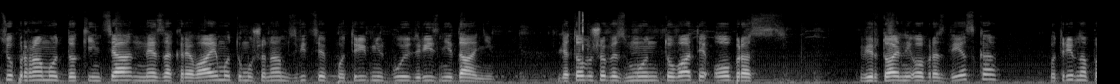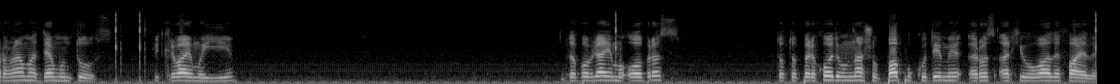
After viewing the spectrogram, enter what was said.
Цю програму до кінця не закриваємо, тому що нам звідси потрібні будуть різні дані. Для того, щоб змонтувати образ, віртуальний образ диска, потрібна програма Demon Tools. Відкриваємо її. Додаємо образ. Тобто переходимо в нашу папу, куди ми розархівували файли.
